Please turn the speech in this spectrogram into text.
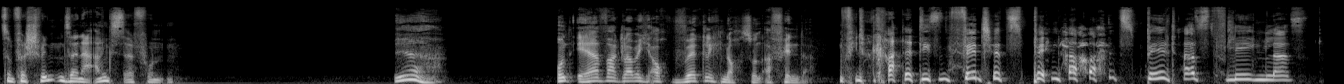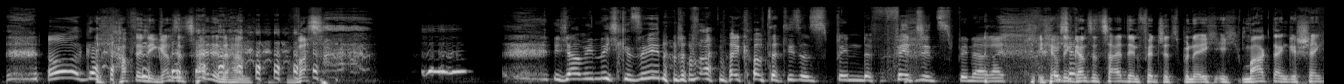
zum Verschwinden seiner Angst erfunden. Ja. Und er war, glaube ich, auch wirklich noch so ein Erfinder. Wie du gerade diesen Fidget Spinner als Bild hast fliegen lassen. Oh Gott. Ich hab den die ganze Zeit in der Hand. Was? Ich habe ihn nicht gesehen und auf einmal kommt da dieser spinnende Fidget Spinner rein. Ich habe die hab- ganze Zeit den Fidget Spinner. Ich, ich mag dein Geschenk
